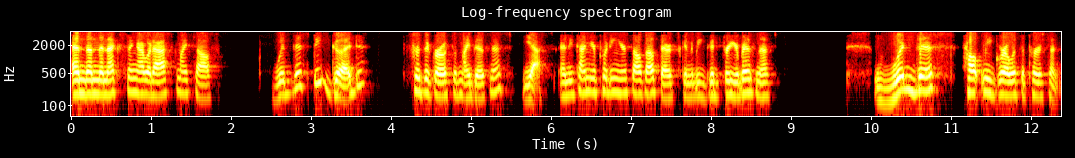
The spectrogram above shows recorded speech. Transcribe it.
And then the next thing I would ask myself, would this be good for the growth of my business? Yes. Anytime you're putting yourself out there, it's going to be good for your business. Would this help me grow as a person?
